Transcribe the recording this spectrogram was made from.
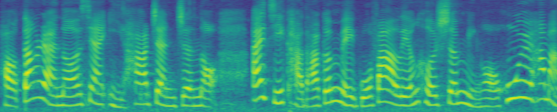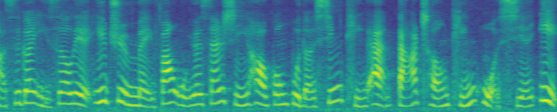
好，当然呢，现在以哈战争哦，埃及、卡达跟美国发了联合声明哦，呼吁哈马斯跟以色列依据美方五月三十一号公布的新停案达成停火协议。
